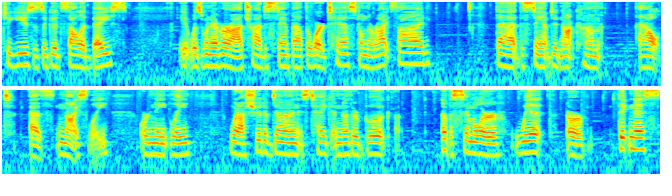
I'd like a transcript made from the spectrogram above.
to use as a good solid base. It was whenever I tried to stamp out the word test on the right side that the stamp did not come out as nicely or neatly. What I should have done is take another book of a similar width or thickness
